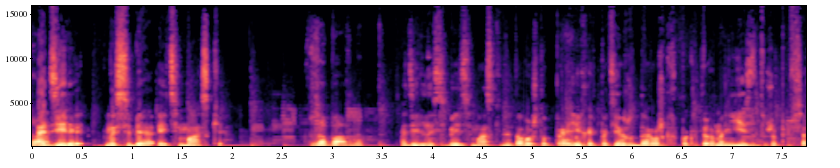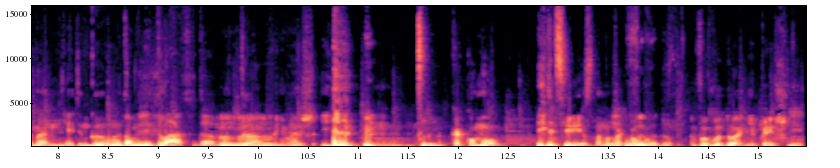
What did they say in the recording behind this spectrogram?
Так, одели на себя эти маски. Забавно. Одели на себя эти маски для того, чтобы проехать по тех же дорожках, по которым они ездят уже профессионально не один год. Ну, там лет 20, да. Да, понимаешь, и к какому интересному такому Выводу. выводу они пришли?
